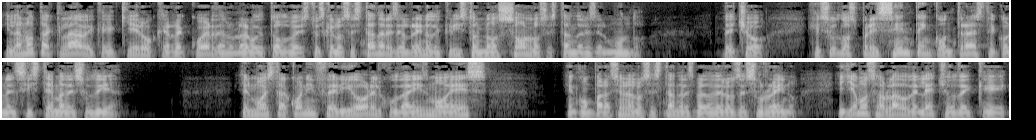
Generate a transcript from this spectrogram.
Y la nota clave que quiero que recuerde a lo largo de todo esto es que los estándares del reino de Cristo no son los estándares del mundo. De hecho, Jesús los presenta en contraste con el sistema de su día. Él muestra cuán inferior el judaísmo es en comparación a los estándares verdaderos de su reino. Y ya hemos hablado del hecho de que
